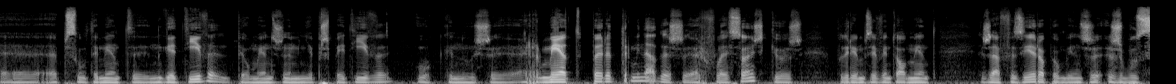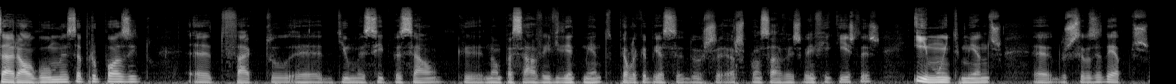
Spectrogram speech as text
uh, absolutamente negativa, pelo menos na minha perspectiva, o que nos remete para determinadas reflexões que hoje poderemos eventualmente já fazer, ou pelo menos esboçar algumas, a propósito, de facto, uh, de uma situação que não passava, evidentemente, pela cabeça dos responsáveis benfiquistas e muito menos uh, dos seus adeptos.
